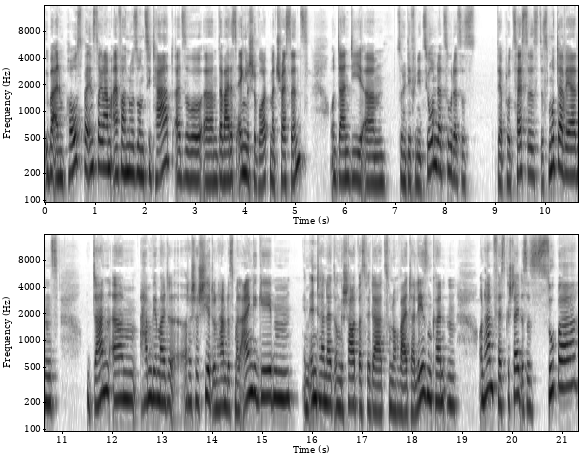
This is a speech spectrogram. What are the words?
über einen Post bei Instagram einfach nur so ein Zitat. Also ähm, da war das englische Wort Matrescence und dann die ähm, so eine Definition dazu, dass es der Prozess ist des Mutterwerdens. Und dann ähm, haben wir mal recherchiert und haben das mal eingegeben im Internet und geschaut, was wir dazu noch weiter lesen könnten und haben festgestellt, es ist super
